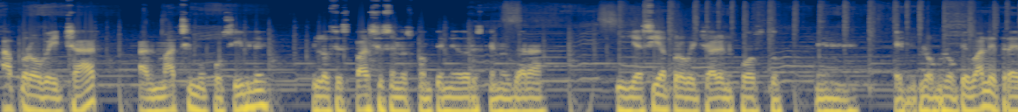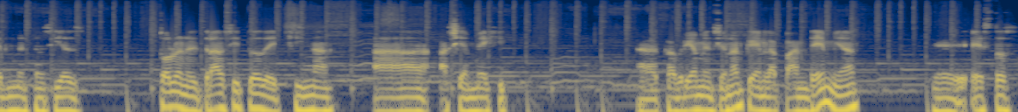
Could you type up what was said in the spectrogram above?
aprovechar al máximo posible los espacios en los contenedores que nos dará y así aprovechar el costo. Eh, lo, que vale traer mercancías solo en el tránsito de China hacia México. Ah, cabría mencionar que en la pandemia eh, estos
